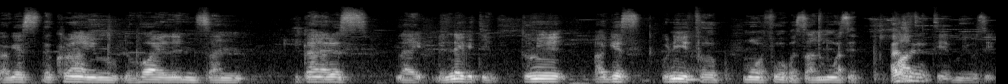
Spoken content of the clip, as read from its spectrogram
I guess the crime, the violence, and it kind of just like the negative. To me, I guess we need to more focus on more say, in- positive music.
